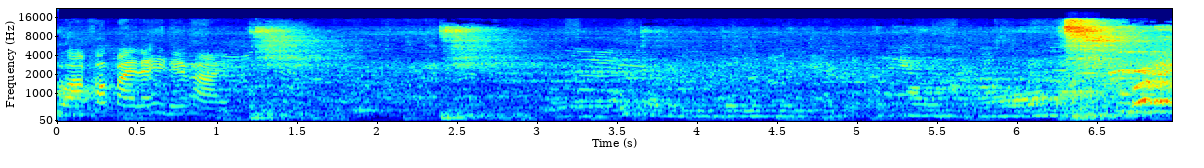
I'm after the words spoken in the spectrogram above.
หัวเข้าไปแล้วทีนี้พา โ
